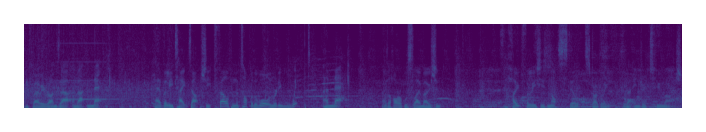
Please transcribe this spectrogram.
And Chloe runs out, and that neck heavily taped up. She fell from the top of the wall and really whipped her neck. That was a horrible slow motion. Hopefully she's not still struggling with that injury too much.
